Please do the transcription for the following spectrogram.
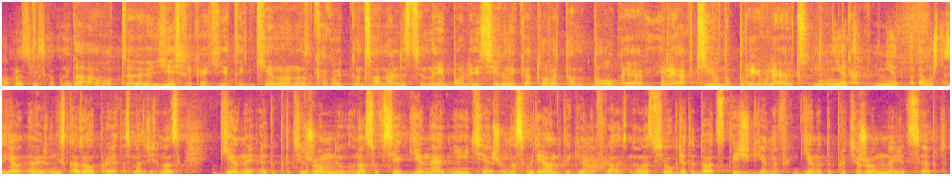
Вопрос есть какой-то? Да, вот э, есть ли какие-то гены какой-то национальности наиболее сильные, которые там долго или активно проявляются? Ну, нет, вот как... нет, потому что я, наверное, не сказал про это. Смотрите, у нас гены – это протяженные, у нас у всех гены одни и те же, у нас варианты генов разные. У нас всего где-то 20 тысяч генов. Ген – это протяженный рецепт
